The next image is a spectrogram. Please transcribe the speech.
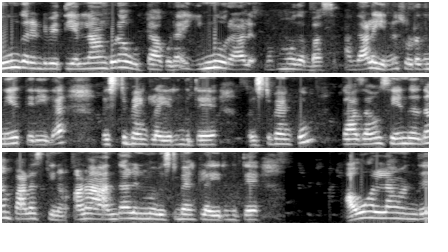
இவங்க ரெண்டு பேர்த்தி எல்லாம் கூட விட்டா கூட இன்னொரு ஆள் முகமது அப்பாஸ். அந்த ஆள் என்ன சொல்றதுனே தெரியல. வெஸ்ட் பேங்க்ல இருந்துட்டு வெஸ்ட் பேங்க்கும் காசாவும் சேர்ந்தது தான் பாலஸ்தீனம். ஆனா அந்த ஆள் இன்னும் வெஸ்ட் பேங்க்ல இருந்துட்டு அவங்கெல்லாம் வந்து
